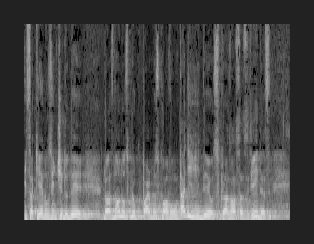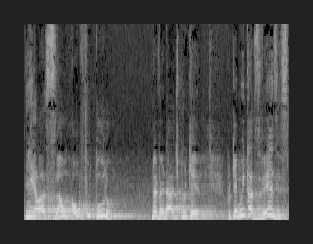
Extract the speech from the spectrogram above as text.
isso aqui é no sentido de nós não nos preocuparmos com a vontade de Deus para as nossas vidas em relação ao futuro. Não é verdade? Por quê? Porque muitas vezes,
